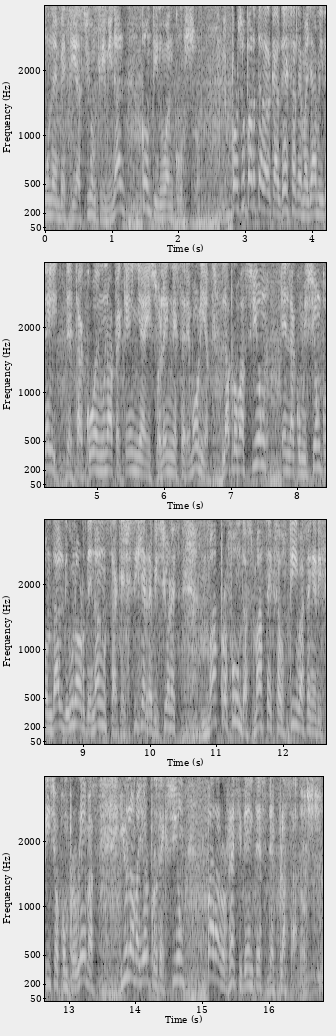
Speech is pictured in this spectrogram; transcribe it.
Una investigación criminal continúa en curso. Por su parte, la alcaldesa de Miami-Dade destacó en una pequeña y solemne ceremonia la aprobación en la Comisión Condal de una ordenanza que exige revisiones más profundas, más exhaustivas en edificios con problemas y una mayor protección para los residentes desplazados.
